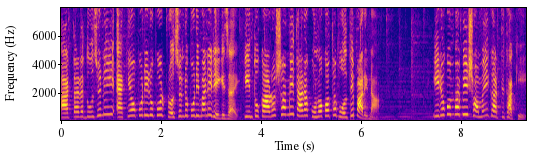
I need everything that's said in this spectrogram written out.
আর তারা দুজনেই একে অপরের উপর প্রচণ্ড পরিমাণে রেগে যায়। কিন্তু কারোর সামনে তারা কোনো কথা বলতে পারে না। এরকম ভাবে সময় কাটতে থাকে।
